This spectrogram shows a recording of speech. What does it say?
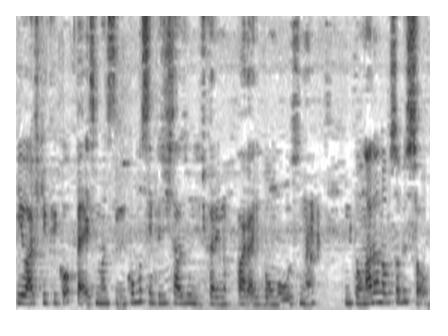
E eu acho que ficou péssimo, assim, como sempre os Estados Unidos querendo pagar de bom moço, né? Então, nada novo sob o sol.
